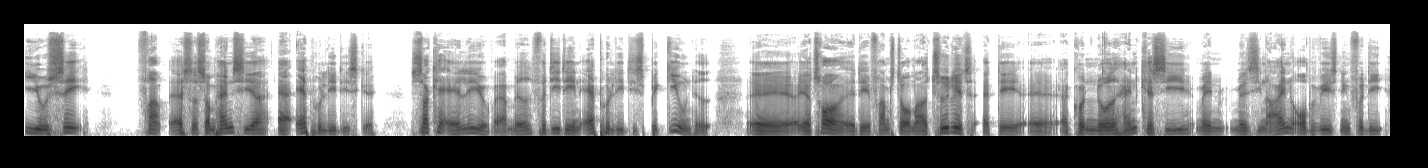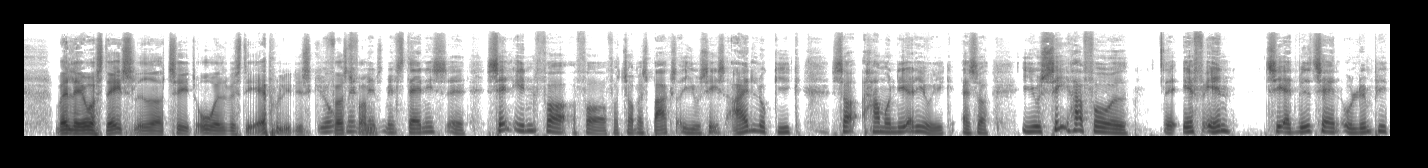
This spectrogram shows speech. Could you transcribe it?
IOC, frem, altså som han siger, er apolitiske, så kan alle jo være med, fordi det er en apolitisk begivenhed. Øh, jeg tror, det fremstår meget tydeligt, at det øh, er kun noget, han kan sige med, med sin egen overbevisning, fordi hvad laver statsledere til et OL, hvis det er apolitisk, jo, først men, fremmest? Men, men Stanis, øh, selv inden for, for, for Thomas Bachs og IOC's egen logik, så harmonerer det jo ikke. Altså, IOC har fået øh, FN til at vedtage en Olympic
